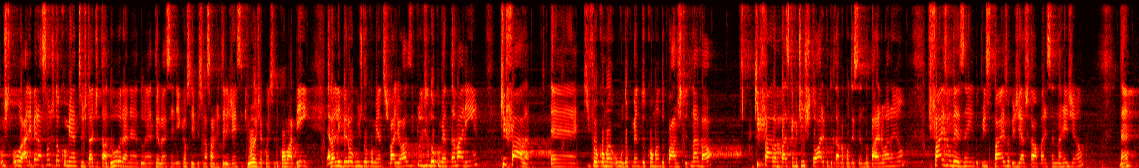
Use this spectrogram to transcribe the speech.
Os, o, a liberação de documentos da ditadura, né, do, é, pelo SNI, que é o Serviço Nacional de Inteligência, que hoje é conhecido como ABIN, ela liberou alguns documentos valiosos, incluindo um documento da Marinha, que fala, é, que foi o, comando, o documento do Comando Quadro Distrito Naval, que fala basicamente um histórico do que estava acontecendo no Pará e no Maranhão, faz um desenho dos principais objetos que estavam aparecendo na região, né?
